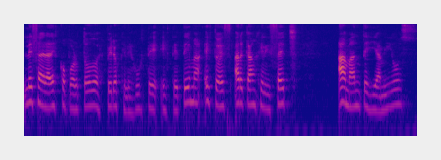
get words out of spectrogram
Les agradezco por todo, espero que les guste este tema. Esto es Arcángel y Sech, amantes y amigos.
